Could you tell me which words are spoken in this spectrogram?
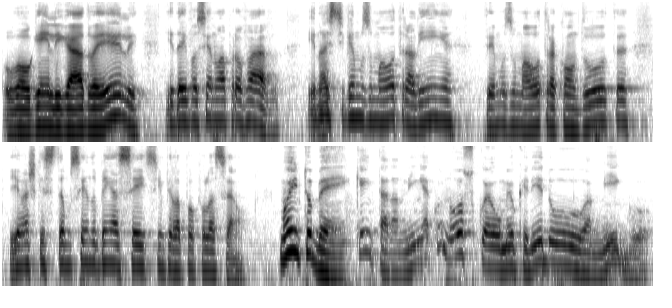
ou alguém ligado a ele, e daí você não aprovava. E nós tivemos uma outra linha, temos uma outra conduta, e eu acho que estamos sendo bem aceitos sim pela população. Muito bem. Quem está na linha conosco é o meu querido amigo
